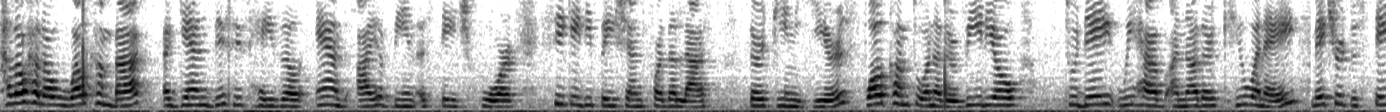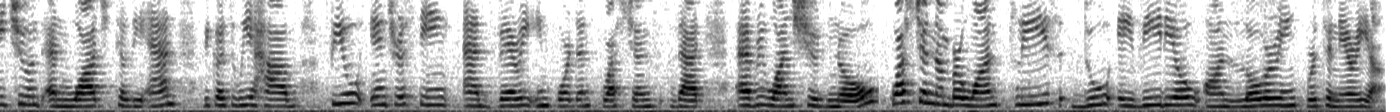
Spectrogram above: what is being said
Hello, hello, welcome back. Again, this is Hazel and I have been a stage 4 CKD patient for the last 13 years. Welcome to another video. Today we have another Q&A. Make sure to stay tuned and watch till the end because we have few interesting and very important questions that everyone should know. Question number one, please do a video on lowering proteinuria.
